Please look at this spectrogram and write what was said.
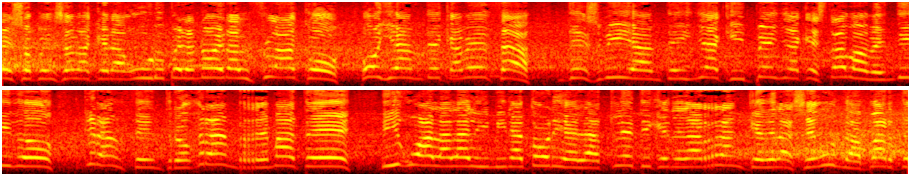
eso pensaba que era Guru, pero no era el flaco, Ollán de cabeza, desvía ante Iñaki Peña que estaba vendido, gran centro, gran remate, igual a la eliminatoria el Athletic en el arranque de la segunda parte,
